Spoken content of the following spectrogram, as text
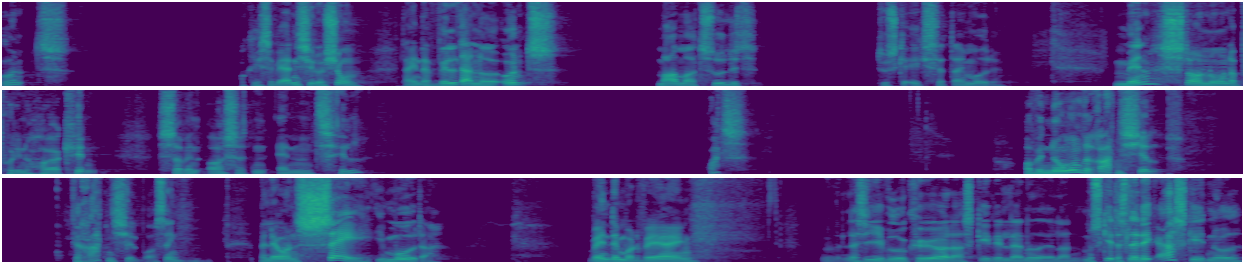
ondt. Okay, så vi er i en situation, der er en, der vil dig noget ondt, meget, meget tydeligt. Du skal ikke sætte dig imod det. Men slår nogen der på din højre kind, så vend også den anden til. What? Og ved nogen ved rettens hjælp, ved rettens hjælp også, ikke? Man laver en sag imod dig. Hvad det måtte være, ikke? Lad os sige, at jeg er ude at køre, og der er sket et eller andet, eller måske der slet ikke er sket noget.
